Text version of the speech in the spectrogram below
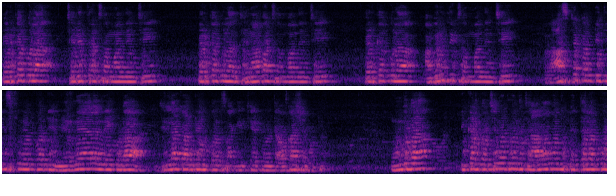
పెరకకుల చరిత్రకు సంబంధించి పెరకకుల జనాభాకు సంబంధించి పెరకకుల అభివృద్ధికి సంబంధించి రాష్ట్ర కమిటీ తీసుకునేటువంటి నిర్ణయాలన్నీ కూడా జిల్లా కమిటీలు కొనసాగించేటువంటి అవకాశం ఉంటుంది. ముందుగా ఇక్కడికి వచ్చినటువంటి చాలామంది పెద్దలకు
